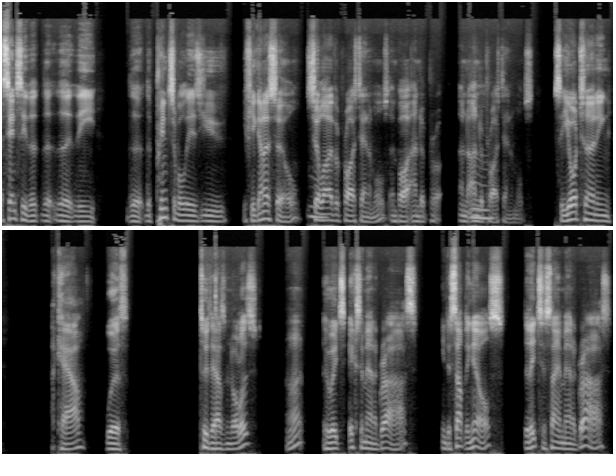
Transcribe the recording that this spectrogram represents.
essentially the the the the the, the principle is you if you're going to sell, sell Mm. overpriced animals and buy under and Mm. underpriced animals. So you're turning a cow worth two thousand dollars, right? Who eats X amount of grass into something else that eats the same amount of grass,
